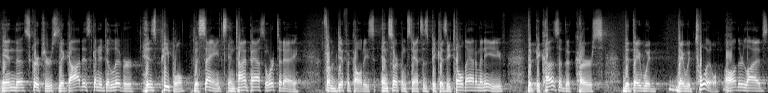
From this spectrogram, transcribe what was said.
in the scriptures that God is going to deliver his people, the saints, in time past or today, from difficulties and circumstances because he told Adam and Eve that because of the curse that they would they would toil all their lives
